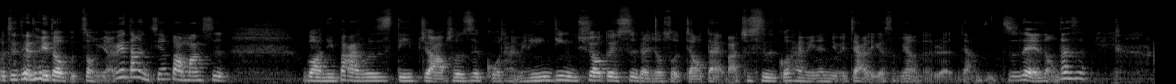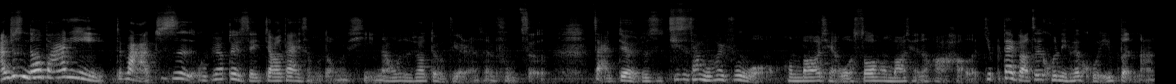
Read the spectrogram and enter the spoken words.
我觉得这些东西都不重要。因为当你今天爸妈是，哇，你爸或者是 Steve Jobs 或者是郭台铭，你一定需要对世人有所交代吧？就是郭台铭的女儿嫁了一个什么样的人，这样子之类的这种。但是 I'm just nobody，对吧？就是我不知道对谁交代什么东西，那我只需要对我自己的人生负责。再第二就是，即使他们会付我红包钱，我收红包钱的话，好了，也不代表这个婚礼会回本啊。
